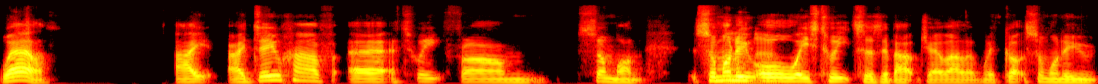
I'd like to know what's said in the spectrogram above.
Well, I I do have uh, a tweet from someone, someone Oh, who no. always tweets us about Joe Allen. We've got someone who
